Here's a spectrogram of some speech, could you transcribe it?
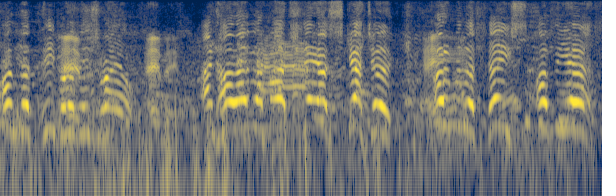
on the people of Israel. And however much they are scattered over the face of the earth.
